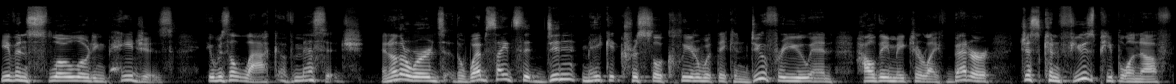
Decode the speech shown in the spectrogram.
even slow loading pages, it was a lack of message. In other words, the websites that didn't make it crystal clear what they can do for you and how they make your life better just confuse people enough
